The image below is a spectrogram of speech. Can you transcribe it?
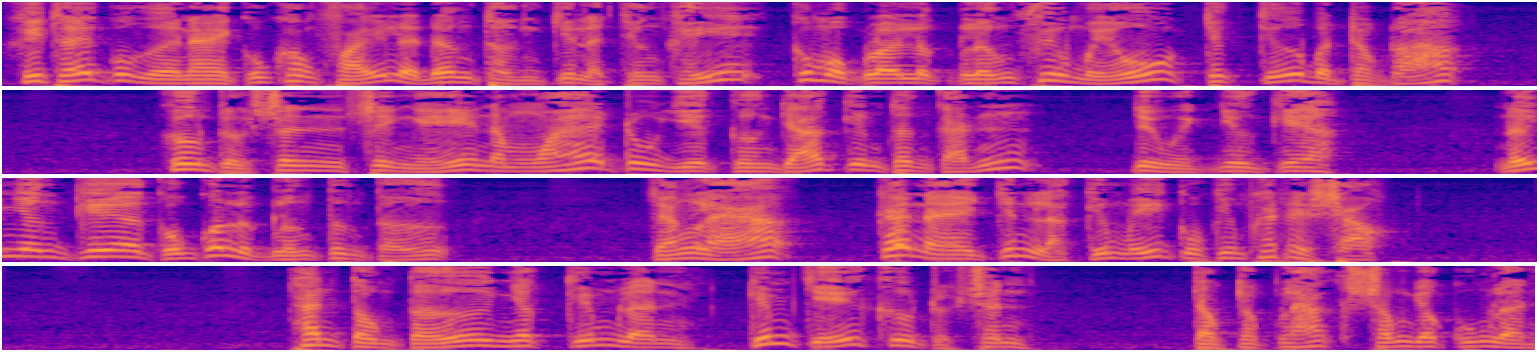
Khí thế của người này cũng không phải là đơn thuần chỉ là chân khí, có một loại lực lượng phiêu miểu chất chứa bên trong đó. Khương Trường Sinh suy nghĩ năm ngoái tru diệt cường giả kim thân cảnh, tiêu nguyệt như kia. Nữ nhân kia cũng có lực lượng tương tự. Chẳng lẽ cái này chính là kiếm ý của kiếm khách hay sao? Thanh Tùng Tử nhấc kiếm lên, kiếm chỉ Khương Trực Sinh. Trong chốc lát sóng gió cuốn lên,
